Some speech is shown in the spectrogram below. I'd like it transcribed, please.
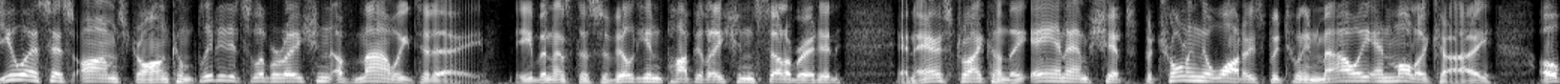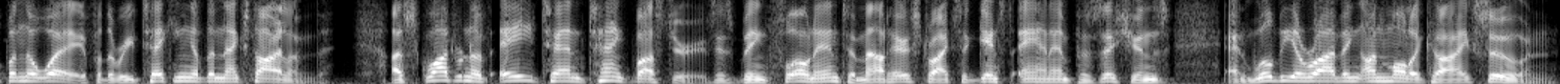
USS Armstrong completed its liberation of Maui today, even as the civilian population celebrated an airstrike on the A&M ships patrolling the waters between Maui and Molokai opened the way for the retaking of the next island. A squadron of A-10 tank busters is being flown in to mount airstrikes against A&M positions and will be arriving on Molokai soon.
